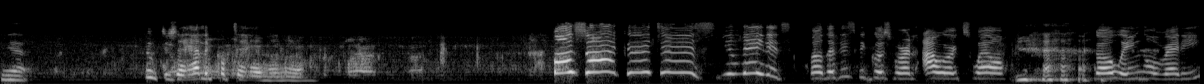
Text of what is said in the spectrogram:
Yeah. Look, there's a helicopter hanging here. Bonsoir, Curtis! You made it! Well, that is because we're an hour 12 going already,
